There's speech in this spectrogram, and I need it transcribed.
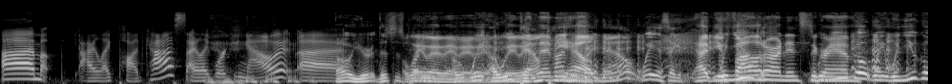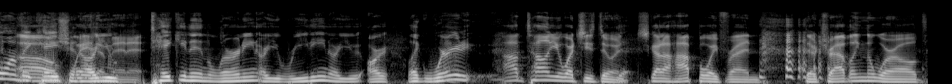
um, I like podcasts. I like working out. Uh, Oh, you're. This is. Oh, wait, part wait, oh, wait, wait, Are we wait, wait, let me help. right now? Wait a second. Have you When followed go- her on When you Instagram? go, wait, when you go on Oh, vacation, wait are you minute. taking in learning? Are you reading? Are you are like where? I'll tell you what she's doing. Yeah. She's got a hot boyfriend. They're traveling the world.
